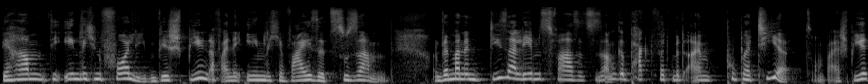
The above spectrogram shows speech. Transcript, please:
Wir haben die ähnlichen Vorlieben. Wir spielen auf eine ähnliche Weise zusammen. Und wenn man in dieser Lebensphase zusammengepackt wird mit einem Pubertier zum Beispiel,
